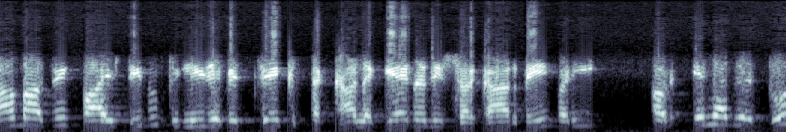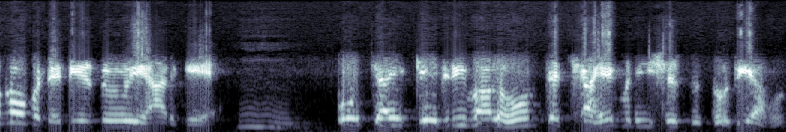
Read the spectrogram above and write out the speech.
ਆਮ ਆਦਮੀ ਪਾਰਟੀ ਨੂੰ ਦਿੱਲੀ ਦੇ ਵਿੱਚ ਇੱਕ ਧੱਕਾ ਲੱਗਿਆ ਇਹਨਾਂ ਦੀ ਸਰਕਾਰ ਨਹੀਂ ਬੜੀ ਔਰ ਇਹਨਾਂ ਦੇ ਦੋਨੋਂ ਵੱਡੇ ਲੀਡਰ ਵੀ ਹਾਰ ਗਏ। ਹੂੰ। ਉਹ ਚਾਹੇ ਕੇਜਰੀਵਾਲ ਹੋਣ ਤੇ ਚਾਹੇ ਮਨੀਸ਼ ਸਿਸੋਦੀਆ ਹੋਣ।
